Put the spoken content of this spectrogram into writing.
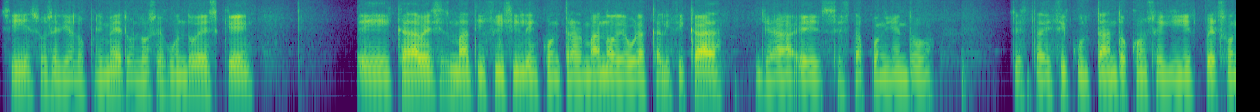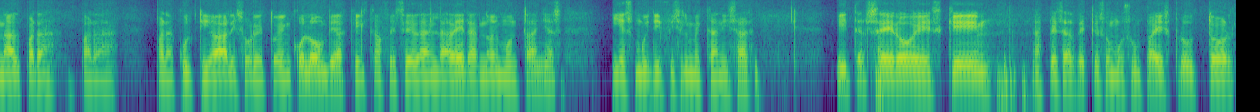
Sí, eso sería lo primero. Lo segundo es que eh, cada vez es más difícil encontrar mano de obra calificada. Ya se está poniendo, se está dificultando conseguir personal para, para para cultivar y sobre todo en Colombia, que el café se da en laderas, no en montañas, y es muy difícil mecanizar. Y tercero es que a pesar de que somos un país productor,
